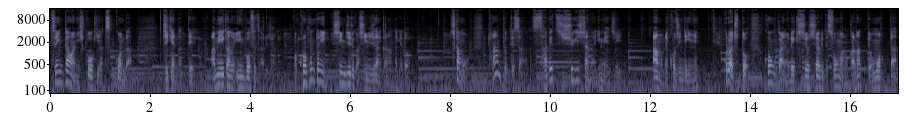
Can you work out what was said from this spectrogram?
ツインタワーに飛行機が突っ込んだ事件だってアメリカの陰謀説あるじゃん、まあ、これ本当に信じるか信じないかなんだけど。しかもトランプってさ差別主義者なイメージあのね個人的にね。これはちょっと今回の歴史を調べてそうなのかなって思った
